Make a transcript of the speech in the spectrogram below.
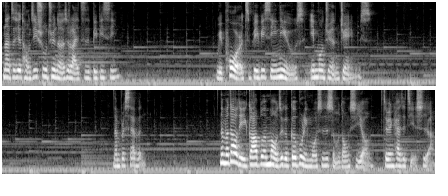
那这些统计数据呢是来自 BBC。 Reports BBC News Imogen James. Number seven. 那么到底 Goblin Mode 这个哥布林模式是什么东西哦？这边开始解释啊。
